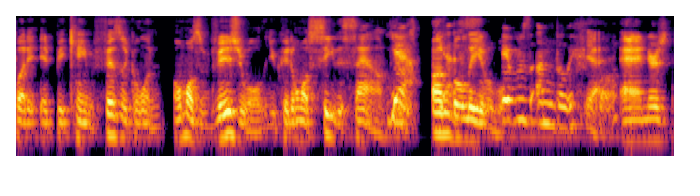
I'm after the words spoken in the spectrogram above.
but it, it became physical and almost visual. You could almost see the sound. It Yeah. was yes. unbelievable. It was unbelievable. Yeah, and there's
